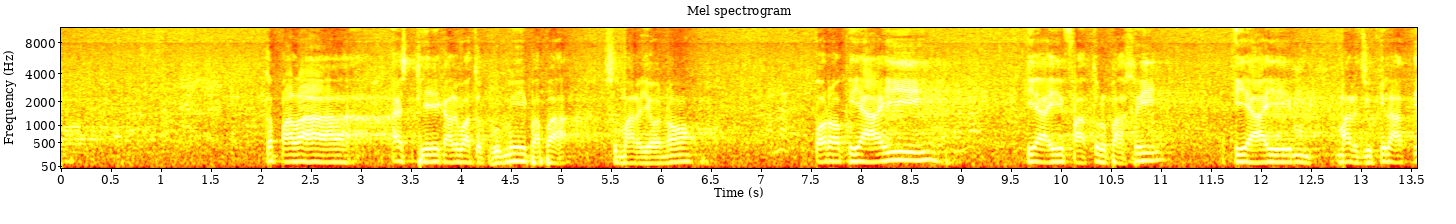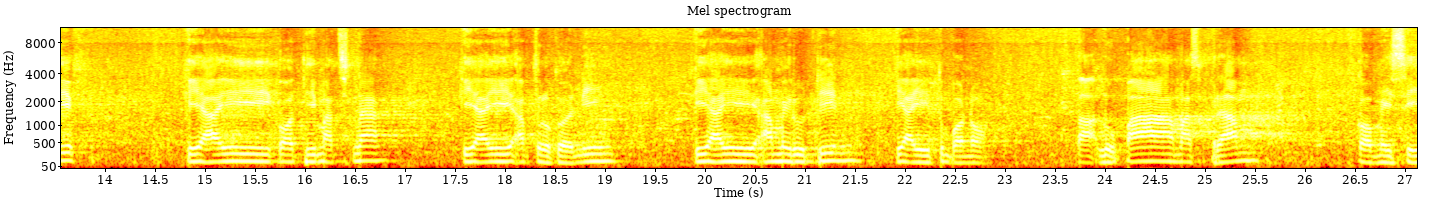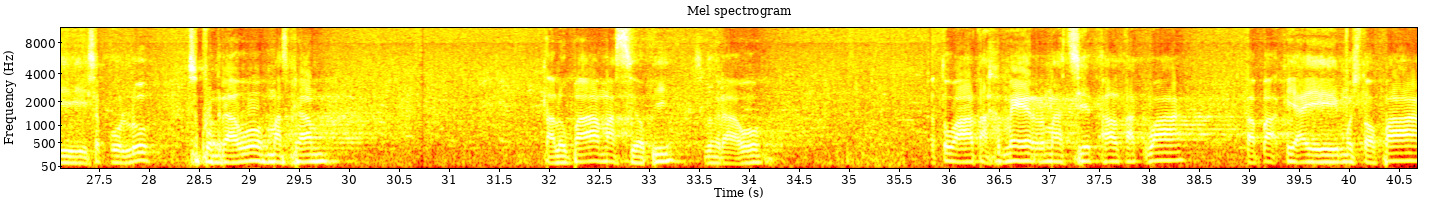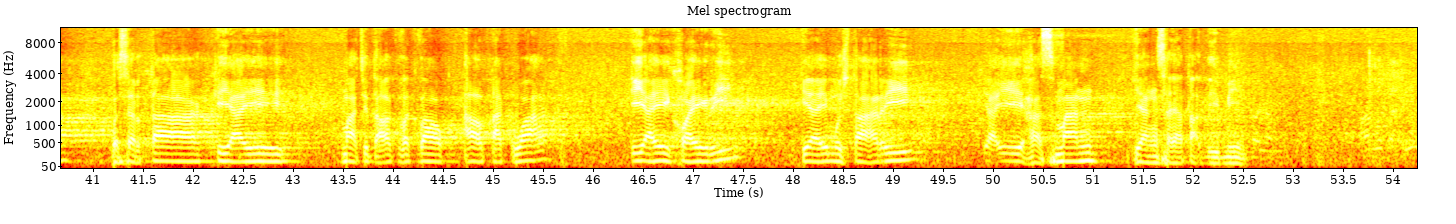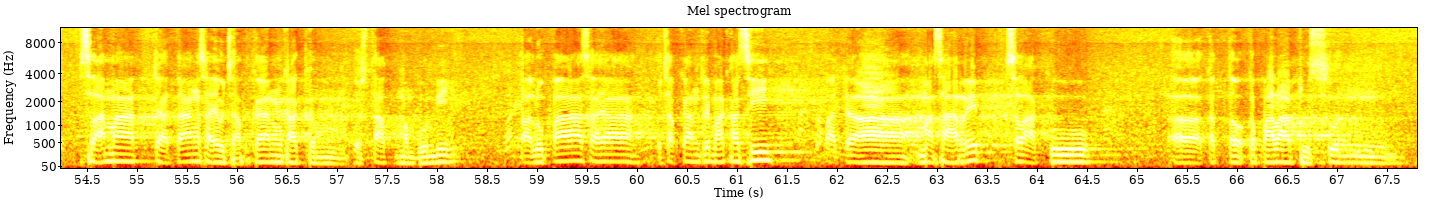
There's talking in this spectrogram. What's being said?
Kepala SD Kaliwatu Bumi Bapak Sumaryono, Poro Kiai, Kiai Fatul Bahri, Kiai Marjuki Latif, Kiai Kodi Majna, Kiai Abdul Goni, Kiai Amiruddin, Kiai Tumpono. Tak lupa Mas Bram, Komisi 10, Sugeng Rawuh Mas Bram. Tak lupa Mas Yobi, Sugeng Rawuh. Ketua Tahmir Masjid Al Taqwa Bapak Kiai Mustafa beserta Kiai Masjid Al Taqwa, Kiai Khairi Kiai Mustahari Kiai Hasman yang saya takdimi. Selamat datang saya ucapkan kagem Ustadz Membuni. Tak lupa saya ucapkan terima kasih kepada Mas Arif selaku uh, ketua, kepala dusun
